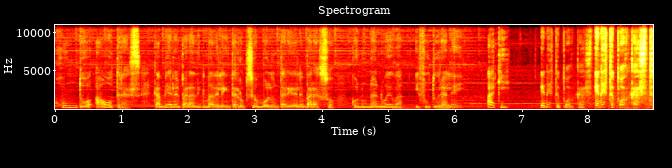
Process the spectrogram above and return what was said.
junto a otras, cambiar el paradigma de la interrupción voluntaria del embarazo con una nueva y futura ley? Aquí en este podcast. En este podcast.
